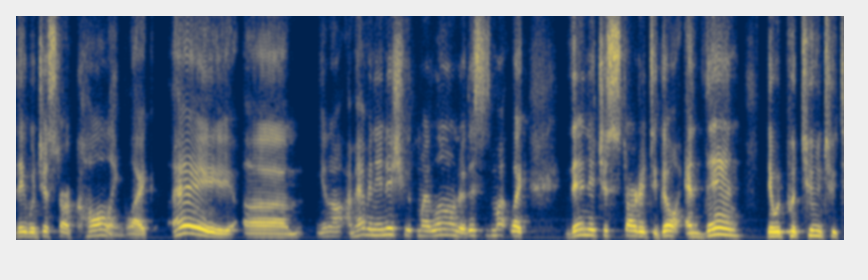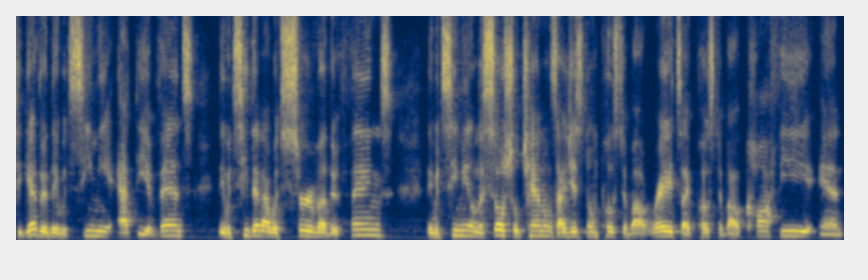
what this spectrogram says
they would just start calling, like, hey, um, you know, I'm having an issue with my loan, or this is my like, then it just started to go. And then they would put two and two together. They would see me at the events, they would see that I would serve other things. They would see me on the social channels. I just don't post about rates. I post about coffee and,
